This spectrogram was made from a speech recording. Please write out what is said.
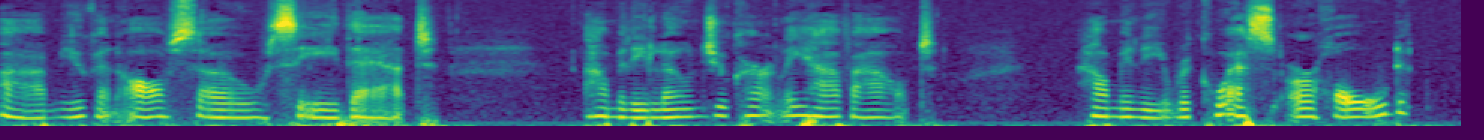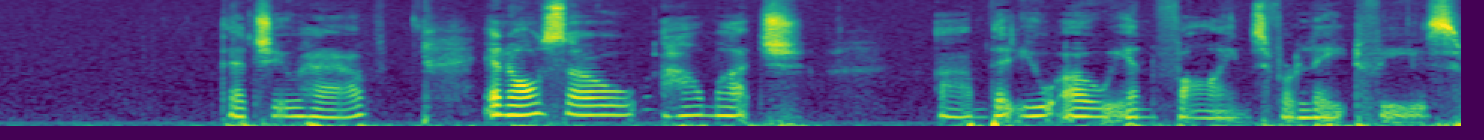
Um, you can also see that how many loans you currently have out, how many requests or hold that you have, and also how much um, that you owe in fines for late fees.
